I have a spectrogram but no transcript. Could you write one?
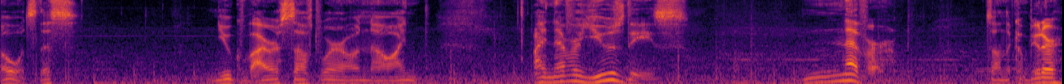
Oh, what's this? Nuke virus software? Oh no, I I never use these. Never. It's on the computer.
